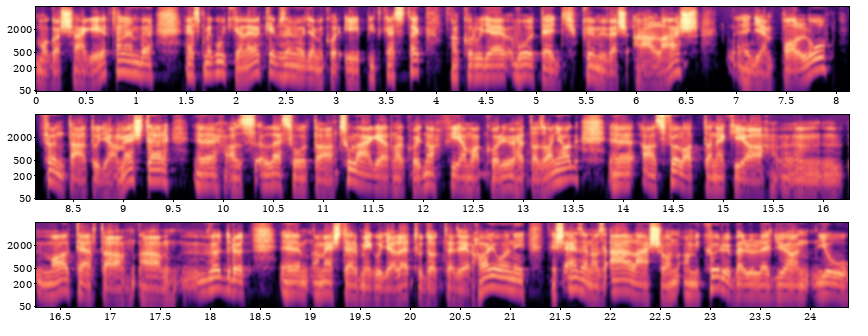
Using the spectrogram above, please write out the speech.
magasság értelemben. Ezt meg úgy kell elképzelni, hogy amikor építkeztek, akkor ugye volt egy köműves állás, egy ilyen palló, fönt állt ugye a mester, az leszólt a culágernak, hogy na fiam, akkor jöhet az anyag, az föladta neki a maltert, a, a vödröt, a mester még ugye le tudott ezért hajolni, és ezen az álláson, ami körülbelül egy olyan jó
